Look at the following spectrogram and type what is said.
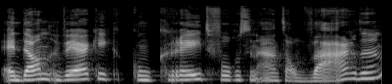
En dan werk ik concreet volgens een aantal waarden.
